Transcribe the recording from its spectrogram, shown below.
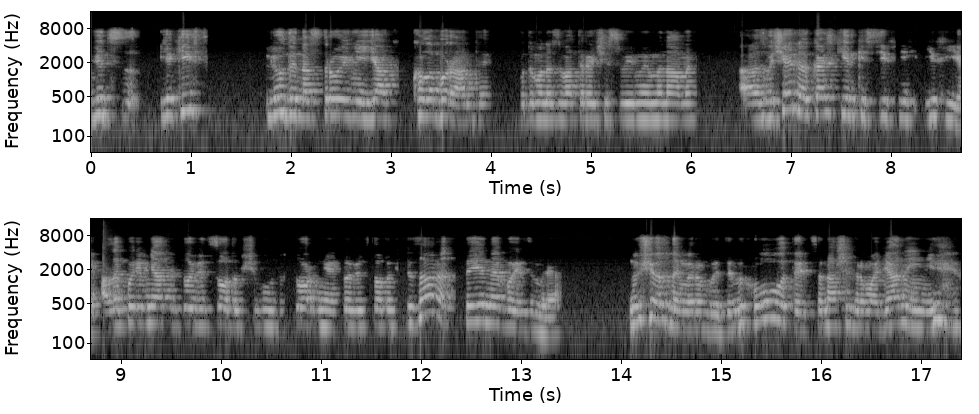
від якісь люди настроєні як колаборанти, будемо називати речі своїми іменами. Звичайно, якась кількість їхніх їх є, але порівняти той відсоток, що був до вторгнення, і той відсоток, що зараз, це є небо і земля. Ну що з ними робити? Виховувати це наші громадяни. І ні...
